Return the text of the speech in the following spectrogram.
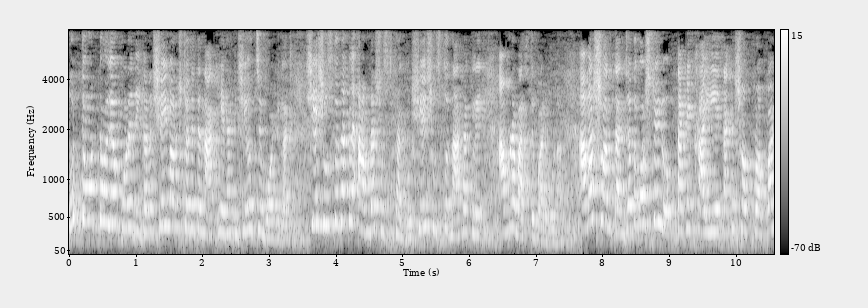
মরতে মরতে হলেও করে দিই, কারণ সেই মানুষটা যাতে না খেয়ে থাকে, সে হচ্ছে বট গাছ। সে সুস্থ থাকলে আমরা সুস্থ থাকব, সে সুস্থ না থাকলে আমরা বাঁচতে পারব না। আমার সন্তান, যত কষ্টই হোক, তাকে খাইয়ে, তাকে সব প্রপার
